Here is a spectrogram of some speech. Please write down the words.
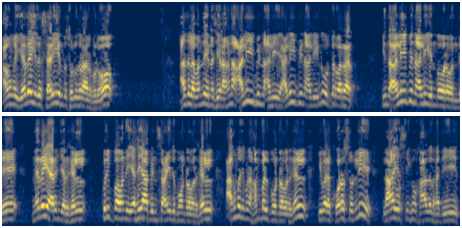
அவங்க எதை இதை சரி என்று சொல்லுகிறார்களோ அதுல வந்து என்ன செய்யறாங்கன்னா அலி பின் அலி அலி பின் அலின்னு ஒருத்தர் வர்றார். இந்த அலி பின் அலி என்பவரை வந்து நிறைய அறிஞர்கள் குறிப்பா வந்து எஹயா பின் சாயிது போன்றவர்கள் அகமது பின் ஹம்பல் போன்றவர்கள் இவரை குறை சொல்லி லாயசிகு ஹாதல் ஹதீஸ்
